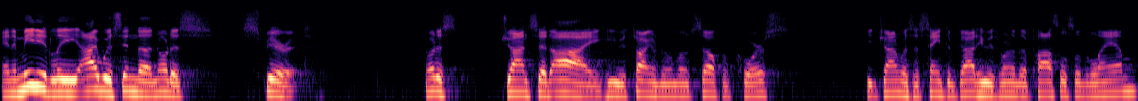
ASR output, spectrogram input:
And immediately I was in the, notice, spirit. Notice John said I. He was talking to himself, of course. He, John was a saint of God. He was one of the apostles of the Lamb.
